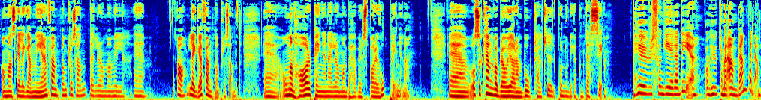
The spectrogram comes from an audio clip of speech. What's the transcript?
Om man ska lägga mer än 15% eller om man vill eh, ja, lägga 15 procent. Eh, om man har pengarna eller om man behöver spara ihop pengarna. Eh, och så kan det vara bra att göra en bokkalkyl på nordea.se. Hur fungerar det och hur kan man använda den?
